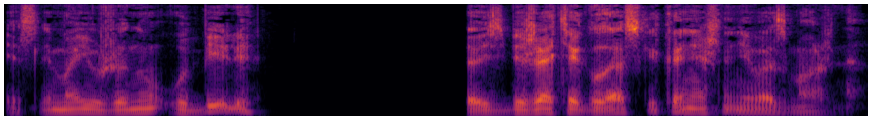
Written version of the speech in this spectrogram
Если мою жену убили, то избежать огласки, конечно, невозможно.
